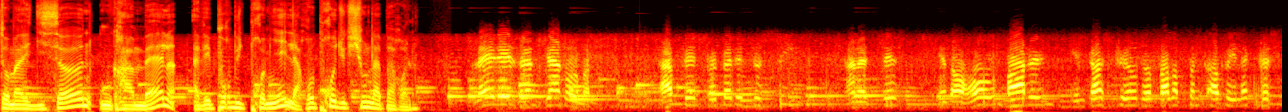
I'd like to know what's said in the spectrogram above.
Thomas Edison ou Graham Bell avaient pour but premier la reproduction de la parole. Ladies and gentlemen, have been permitted to see and assist in the whole modern industrial development of electricity.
